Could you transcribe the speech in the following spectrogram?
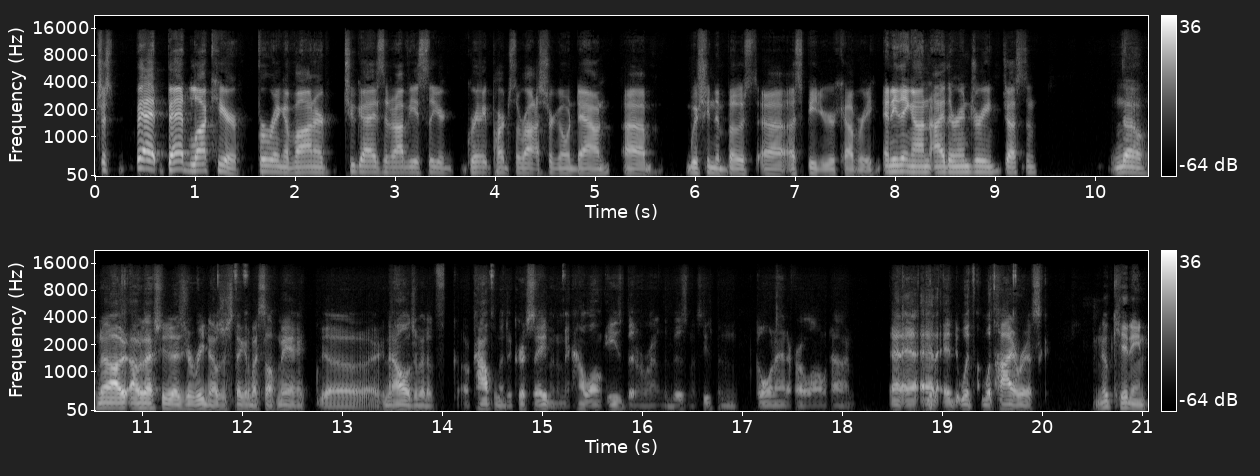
just bad bad luck here for Ring of Honor. Two guys that obviously are great parts of the roster going down. Uh, wishing them both uh, a speedy recovery. Anything on either injury, Justin? No, no. I, I, was actually as you're reading, I was just thinking to myself, man, uh, acknowledgement of a compliment to Chris Sabin. I mean, how long he's been around the business? He's been going at it for a long time, at, at, at, with with high risk. No kidding.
